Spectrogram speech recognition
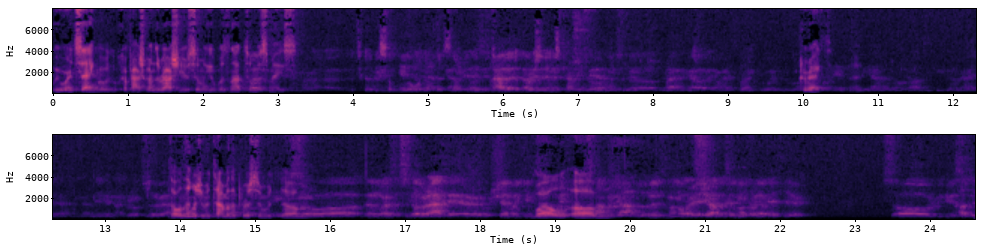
We weren't saying, but Kapashka and the Rashi, you're assuming it was not Tumas Mace. It's got to be some low enough that's not going to be the of person who's carrying it around. Right. Correct. The only thing which would be time of the person would, um, well, um, So, because of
